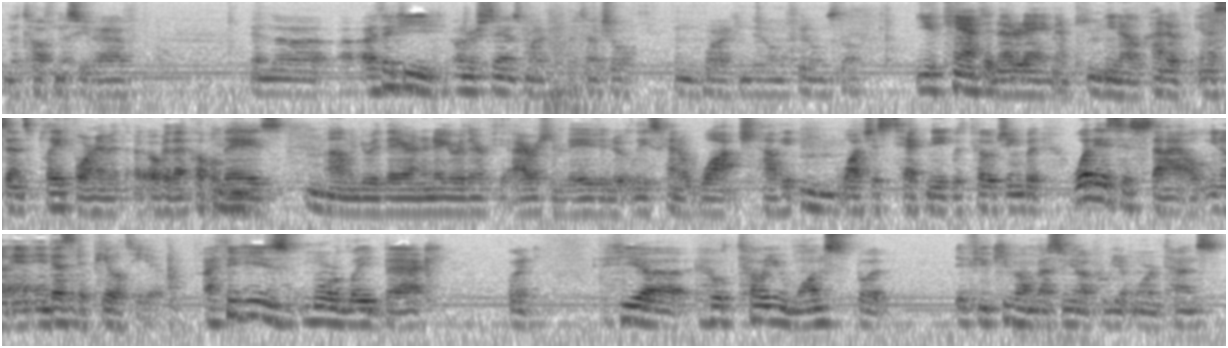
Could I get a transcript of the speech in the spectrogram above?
and the toughness you have. And uh, I think he understands my potential and what I can do on the field and stuff. You camped at Notre Dame and Mhm. you know, kind of in a sense, played for him at, over that couple Mhm. days Mhm. um, when you were there, and I know you were there for the Irish invasion to at least kind of watch how he Mhm. watch his technique with coaching. But what is his style? You know, and, and does it appeal to you? I think he's more laid back. Like he uh, he'll tell you once, but if you keep on messing up, he'll get more intense.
